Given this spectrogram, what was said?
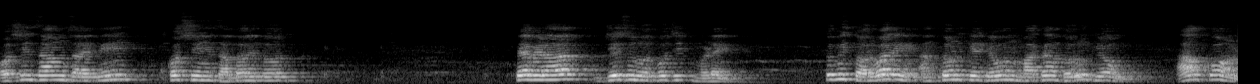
अशें जावंक जाय तें कशें जातलें तर? त्या वेळार जेजून ओरपोजीक म्हणलें तुमी तोरवारी आनी तोणके घेवन म्हाका धरूंक येवंक हांव कोण?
